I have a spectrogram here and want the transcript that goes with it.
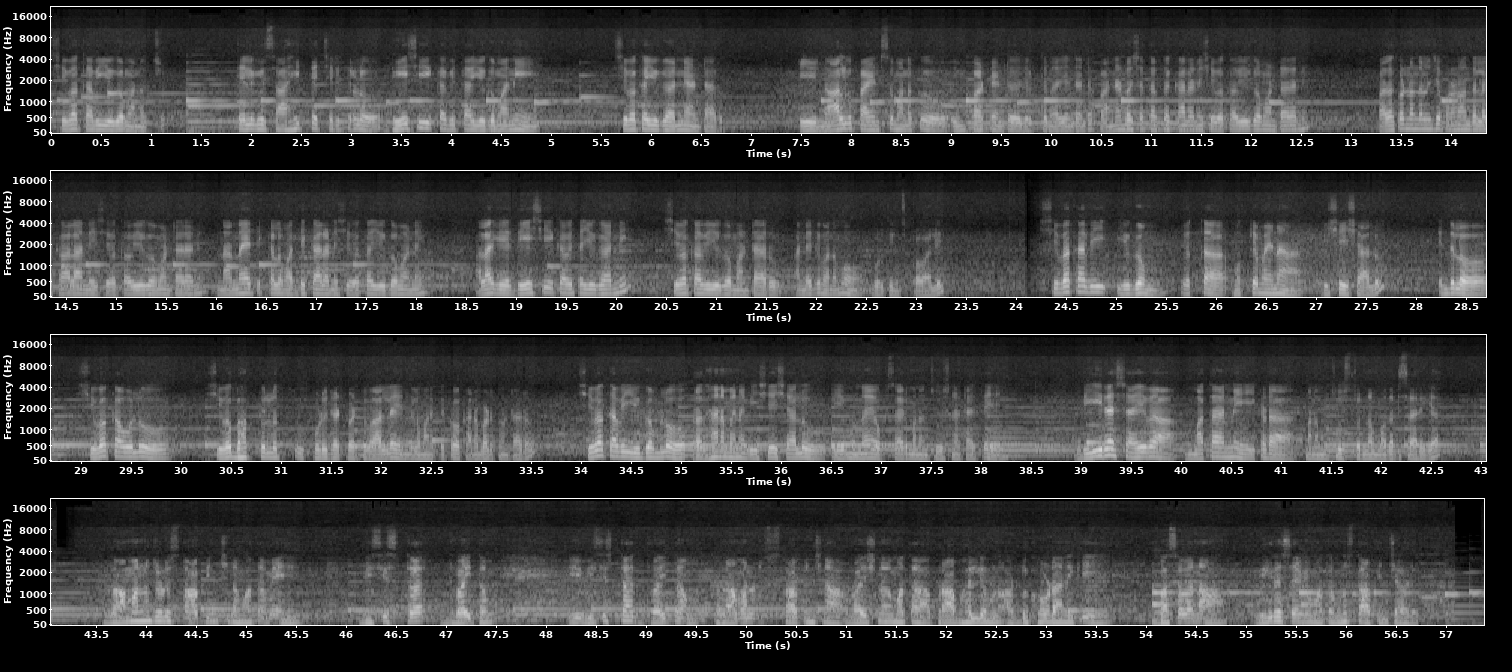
శివకవి యుగం అనొచ్చు. తెలుగు సాహిత్య చరిత్రలో దేశీ కవిత యుగం అని శివక యుగాన్ని అంటారు. ఈ నాలుగు పాయింట్స్ మనకు ఇంపార్టెంట్ చెప్తున్నది ఏంటంటే పన్నెండవ శతాబ్ద కాలాన్ని శివకవి యుగం అంటారని పదకొండు వందల నుంచి పన్నెండు వందల కాలాన్ని శివకవి యుగం అంటారని నన్నయ్య తిక్కల మధ్య కాలాన్ని యుగం అని అలాగే దేశీ కవిత యుగాన్ని శివకవి యుగం అంటారు అనేది మనము గుర్తుంచుకోవాలి. శివకవి యుగం యొక్క ముఖ్యమైన విశేషాలు ఇందులో శివకవులు శివభక్తులతో కూడినటువంటి వాళ్ళే ఇందులో మనకు ఎక్కువ కనబడుతుంటారు. శివకవి యుగంలో ప్రధానమైన విశేషాలు ఏమున్నాయో ఒకసారి మనం చూసినట్టయితే వీరశైవ మతాన్ని ఇక్కడ మనం చూస్తున్నాం మొదటిసారిగా. రామానుజుడు స్థాపించిన మతమే విశిష్ట ద్వైతం. ఈ విశిష్ట ద్వైతం రామానుజుడు స్థాపించిన వైష్ణవ మత ప్రాబల్యమును అడ్డుకోవడానికి బసవన వీరశైవ మతమును స్థాపించాడు.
